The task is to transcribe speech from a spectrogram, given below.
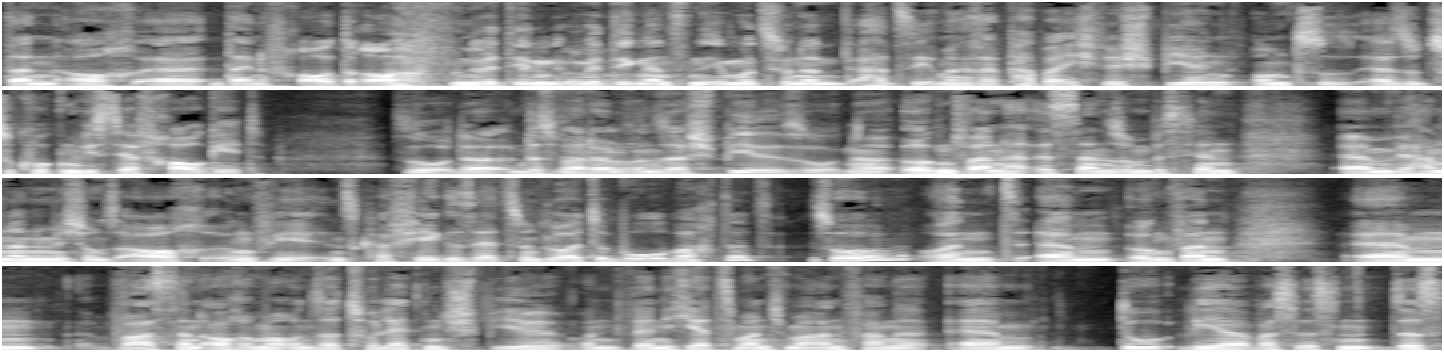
dann auch äh, deine Frau drauf mit den Genau. mit den ganzen Emotionen. Da hat sie immer gesagt, Papa, ich will spielen, um zu also zu gucken, wie es der Frau geht. So, ne? Und das war dann irre. unser Spiel. So, ne? Irgendwann ist dann so ein bisschen, ähm, wir haben dann nämlich uns auch irgendwie ins Café gesetzt und Leute beobachtet. So. Und ähm, irgendwann ähm, war es dann auch immer unser Toilettenspiel. Und wenn ich jetzt manchmal anfange, ähm, du, Lia, was ist denn das?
